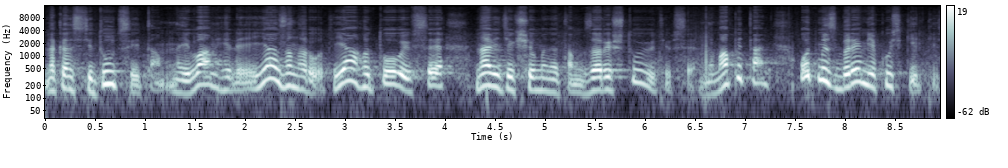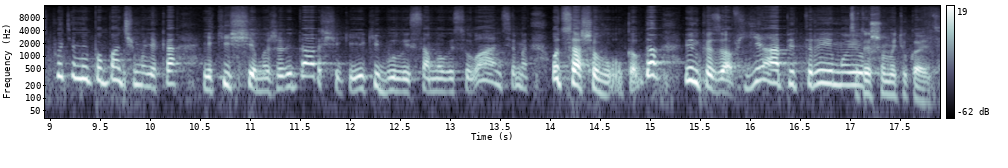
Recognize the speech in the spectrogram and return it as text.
на Конституції, там, на Євангелії. Я за народ, я готовий, все, навіть якщо мене там заарештують і все. Нема питань. От ми зберемо якусь кількість. Потім ми побачимо, яка, які ще мажоритарщики, які були самовисуванцями. От Саша Волков, да? він казав, я підтримую. Це те, що матюкається.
